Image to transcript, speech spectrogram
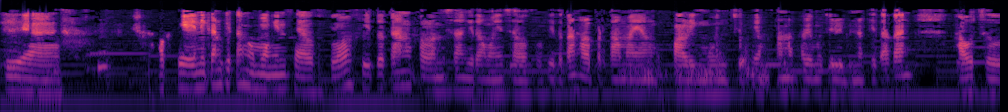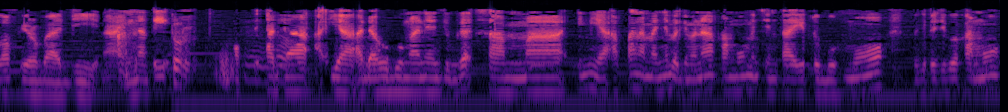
Iya. Oke, ini kan kita ngomongin self love itu kan kalau misalnya kita ngomongin self love itu kan hal pertama yang paling muncul, yang pertama kali muncul di benak kita kan how to love your body. Nah, ini nanti betul ada ya ada hubungannya juga sama ini ya apa namanya bagaimana kamu mencintai tubuhmu, begitu juga kamu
